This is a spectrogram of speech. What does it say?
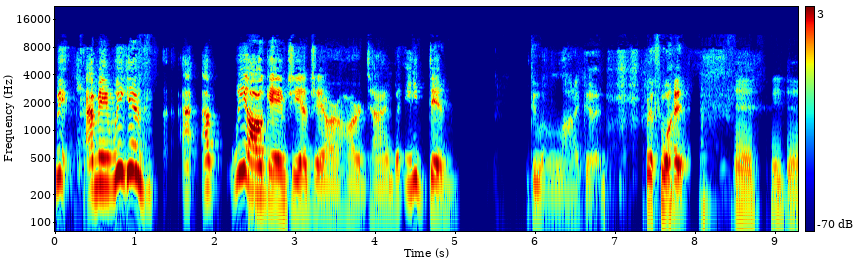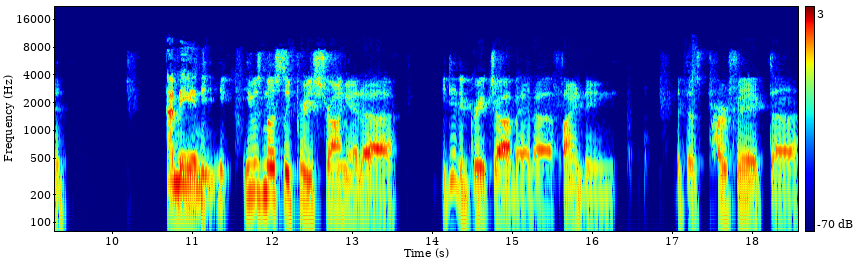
We, I mean, we give, I, I, we all gave GMJR a hard time, but he did do a lot of good with what. Did he did. I mean, He, he he was mostly pretty strong at uh he did a great job at uh finding like those perfect uh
